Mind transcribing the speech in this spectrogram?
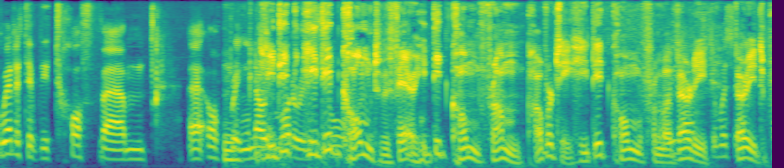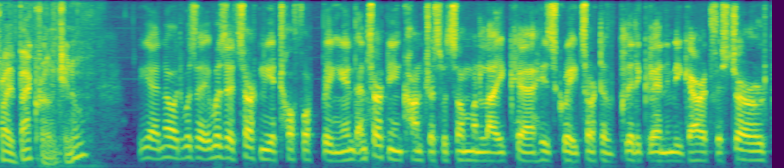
relatively tough. Um, uh, upbringing. Now, he did. He did come. To be fair, he did come from poverty. He did come from Oh, a yeah, very, very deprived background. You know. Yeah, no, it was a, it was a, certainly a tough upbringing, and, and certainly in contrast with someone like uh, his great sort of political enemy Garret FitzGerald,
